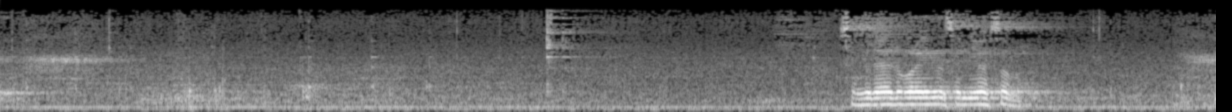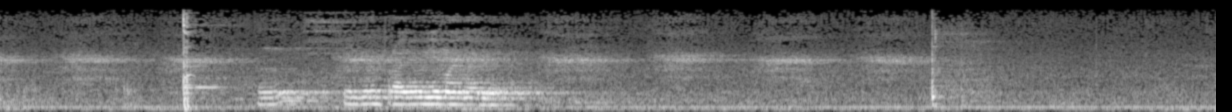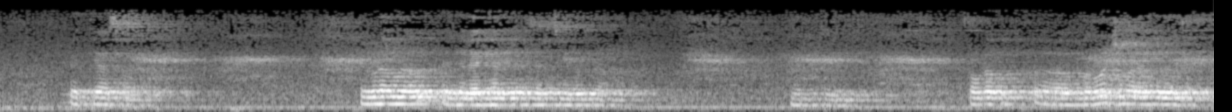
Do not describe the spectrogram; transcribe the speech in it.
ശങ്കരാചാര്യ പറയുന്ന സന്യാസം ഒരിക്കലും പ്രായോഗികമായ കാര്യമല്ല. വ്യത്യാസമാണ് ഇവിടെ നമ്മൾ ഇതിന്റെ വ്യാഖ്യാനത്തിൽ ചർച്ച ചെയ്തതാണ്. അവിടെ പൂർവക്ഷ പറയുന്നത്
